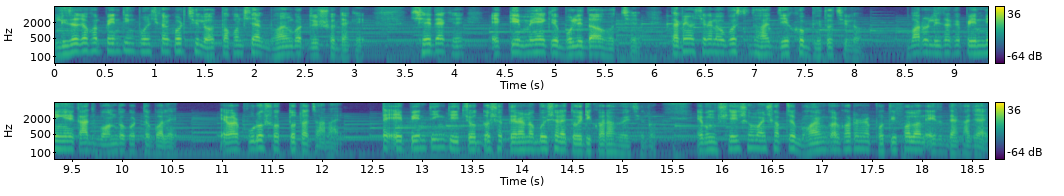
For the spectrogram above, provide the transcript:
লিজা যখন পেন্টিং পরিষ্কার করছিল, তখন সে এক ভয়ঙ্কর দৃশ্য দেখে। সে দেখে একটি মেয়েকে বলি দেওয়া হচ্ছে। তাকেও সেখানে উপস্থিত হয় যে খুব ভীত ছিল। আবারও লিজাকে পেন্টিংয়ের কাজ বন্ধ করতে বলে। এবার পুরো সত্যটা জানায়। এই পেন্টিংটি চোদ্দোশো তিরানব্বই সালে তৈরি করা হয়েছিল এবং সেই সময় সবচেয়ে ভয়ঙ্কর ঘটনার প্রতিফলন এতে দেখা যায়।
